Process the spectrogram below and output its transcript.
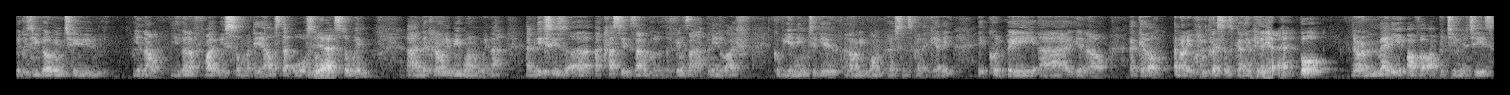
because you go into, you know, you're gonna fight with somebody else that also Yeah. wants to win, and there can only be one winner. And this is a, a classic example of the things that happen in life. Could be an interview, and only one person's gonna get it. It could be, uh, you know, a girl, and only one person's gonna get Yeah. it. But there are many other opportunities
